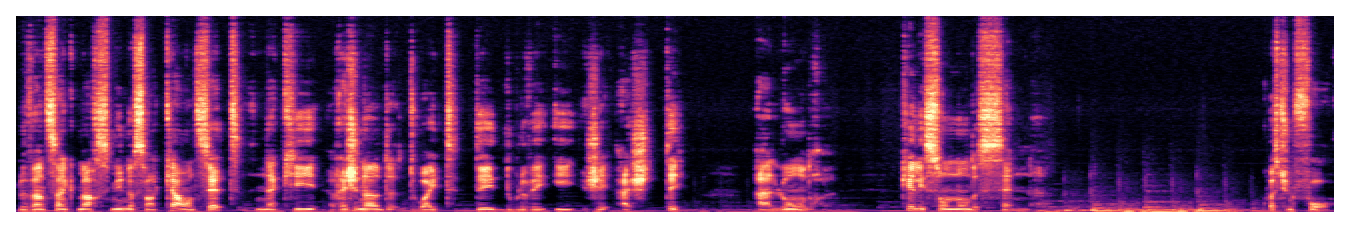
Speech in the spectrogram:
Le 25 mars 1947 naquit Reginald Dwight D-W-I-G-H-T à Londres. Quel est son nom de scène? Question 4.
